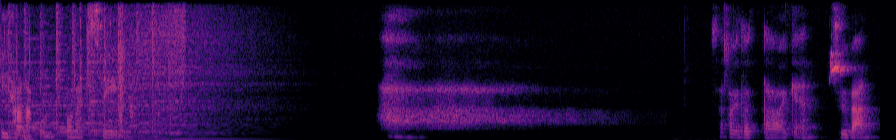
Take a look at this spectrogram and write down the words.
Ihana kun olet siinä. Sä voit ottaa oikein syvän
